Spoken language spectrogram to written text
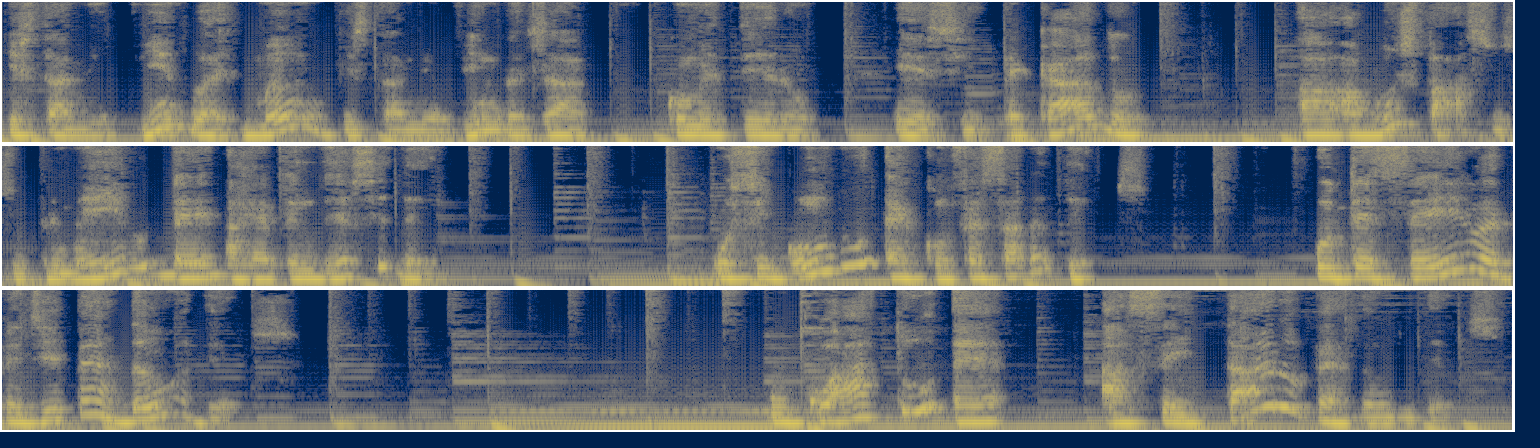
que está me ouvindo, a irmã que está me ouvindo, já cometeram esse pecado, há alguns passos. O primeiro é arrepender-se dele. O segundo é confessar a Deus. O terceiro é pedir perdão a Deus. O quarto é aceitar o perdão de Deus.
